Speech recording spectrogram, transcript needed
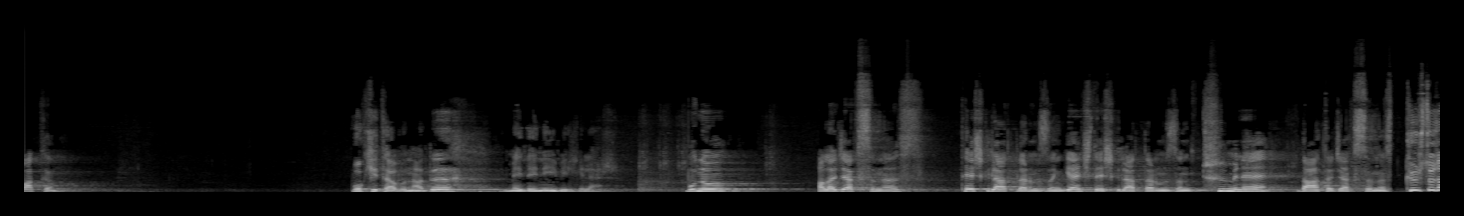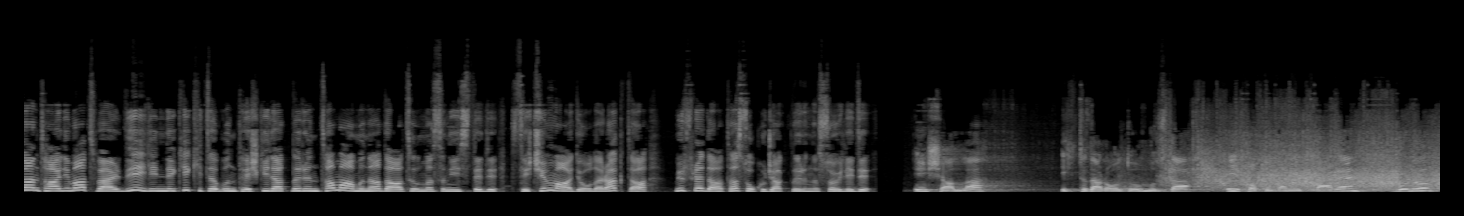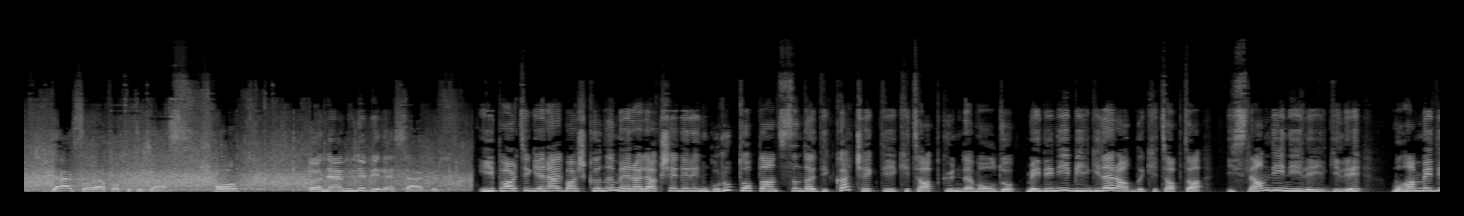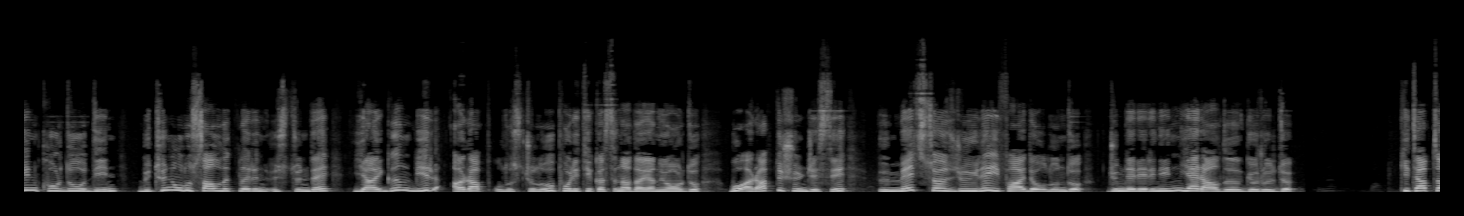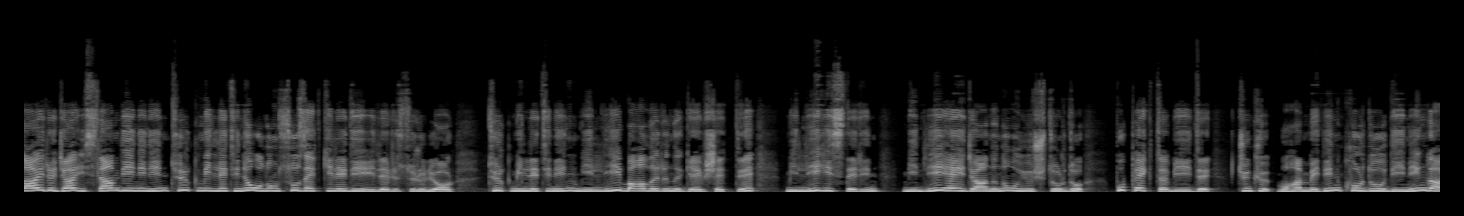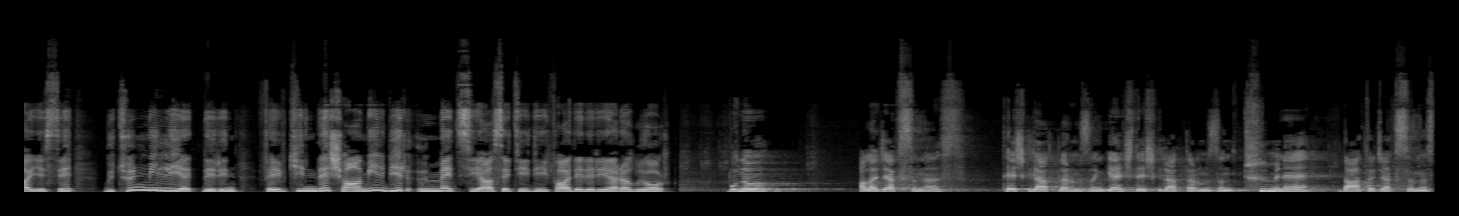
Bakın. Bu kitabın adı Medeni Bilgiler. Bunu alacaksınız. Teşkilatlarımızın, genç teşkilatlarımızın tümüne dağıtacaksınız. Kürsüden talimat verdi, elindeki kitabın teşkilatların tamamına dağıtılmasını istedi. Seçim vaadi olarak da müfredata sokacaklarını söyledi. İnşallah iktidar olduğumuzda ilkokuldan itibaren bunu ders olarak okutacağız. Çok önemli bir eserdir. İyi Parti Genel Başkanı Meral Akşener'in grup toplantısında dikkat çektiği kitap gündem oldu. Medeni Bilgiler adlı kitapta İslam diniyle ilgili Muhammed'in kurduğu din bütün ulusallıkların üstünde yaygın bir Arap ulusçuluğu politikasına dayanıyordu. Bu Arap düşüncesi ümmet sözcüğüyle ifade olundu. Cümlelerinin yer aldığı görüldü. Kitapta ayrıca İslam dininin Türk milletini olumsuz etkilediği ileri sürülüyor. Türk milletinin milli bağlarını gevşetti, milli hislerin milli heyecanını uyuşturdu. Bu pek tabiiydi. Çünkü Muhammed'in kurduğu dinin gayesi bütün milliyetlerin fevkinde şamil bir ümmet siyasetiydi ifadeleri yer alıyor. Bunu alacaksınız. Teşkilatlarımızın, genç teşkilatlarımızın tümüne dağıtacaksınız.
